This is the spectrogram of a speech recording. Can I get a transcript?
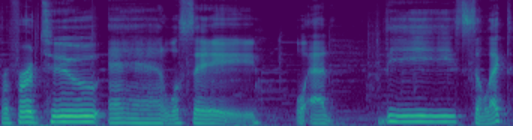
refer to, and we'll say, we'll add the select.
